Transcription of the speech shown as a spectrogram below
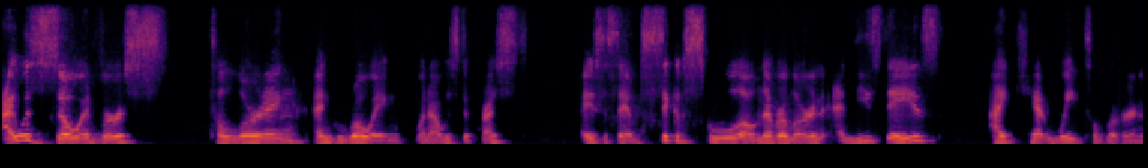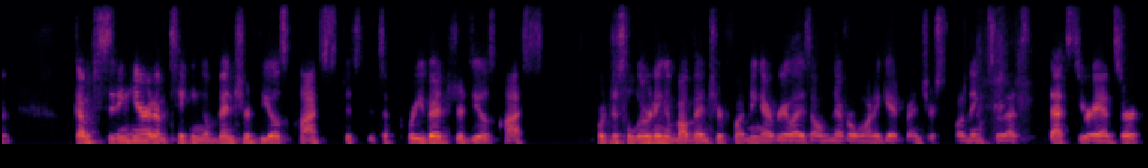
I was so adverse to learning and growing when I was depressed. I used to say, I'm sick of school, I'll never learn. And these days, I can't wait to learn. Like I'm sitting here and I'm taking a venture deals class, just it's a free venture deals class for just learning about venture funding. I realize I'll never want to get venture funding. So that's that's your answer.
